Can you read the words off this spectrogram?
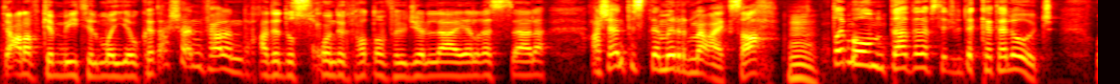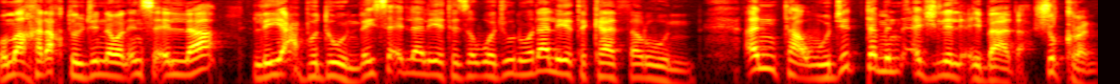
تعرف كمية المية وكذا عشان فعلا عدد الصحون بدك تحطهم في الجلاية الغسالة عشان تستمر معك صح؟ مم. طيب ممتاز هذا نفس الشيء بدك كتالوج. وما خلقت الجن والإنس إلا ليعبدون ليس إلا ليتزوجون ولا ليتكاثرون. أنت وجدت من أجل العبادة. شكرا.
